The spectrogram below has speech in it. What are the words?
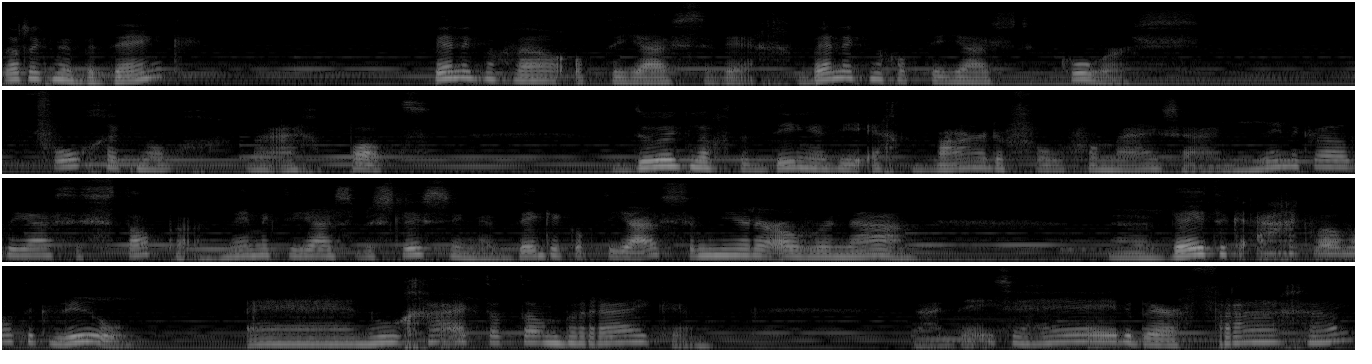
dat ik me bedenk, ben ik nog wel op de juiste weg? Ben ik nog op de juiste koers? Volg ik nog mijn eigen pad? Doe ik nog de dingen die echt waardevol voor mij zijn? Neem ik wel de juiste stappen? Neem ik de juiste beslissingen? Denk ik op de juiste manier erover na? Uh, weet ik eigenlijk wel wat ik wil? En hoe ga ik dat dan bereiken? Nou, deze hele berg vragen,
